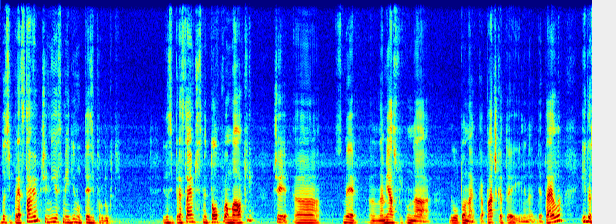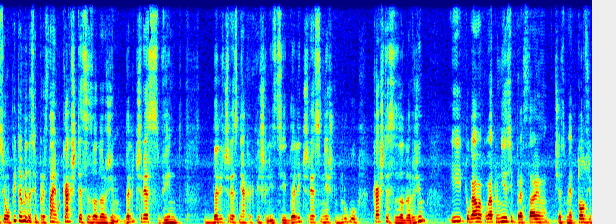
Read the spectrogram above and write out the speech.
да си представим, че ние сме един от тези продукти. И да си представим, че сме толкова малки, че а, сме на мястото на било то на капачката или на детайла и да се опитаме да си представим как ще се задържим. Дали чрез винт, дали чрез някакви шлици, дали чрез нещо друго, как ще се задържим и тогава, когато ние си представим, че сме този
